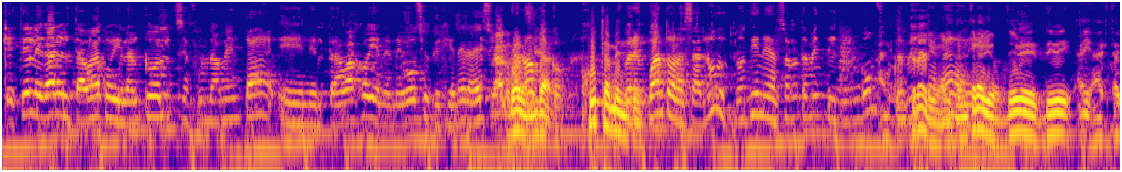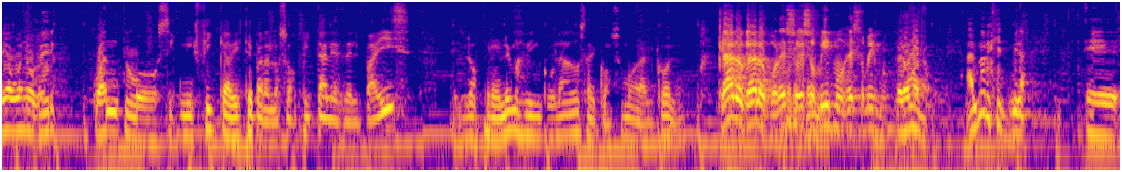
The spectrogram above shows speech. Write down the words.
que esté legal el tabaco y el alcohol se fundamenta en el trabajo y en el negocio que genera eso Claro. Bueno, económico. mira, justamente- Pero en cuanto a la salud, no tiene absolutamente ningún Al fundamento. contrario, nada, al contrario, debe, debe, estaría bueno ver cuánto significa, viste, para los hospitales del país los problemas vinculados al consumo de alcohol. Claro, claro, por eso, Por eso mismo, eso mismo. Pero bueno, al margen, mira, eh,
